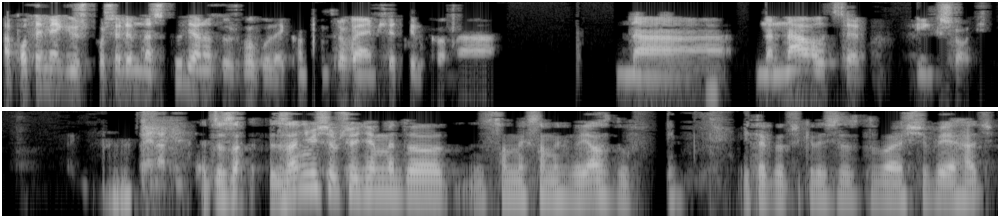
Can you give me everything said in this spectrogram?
A potem jak już poszedłem na studia, no to już w ogóle koncentrowałem się tylko na, na, na nauce w większości. To za, zanim jeszcze przejdziemy do samych samych wyjazdów i, i tego, czy kiedyś zdecydowałeś się wyjechać,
